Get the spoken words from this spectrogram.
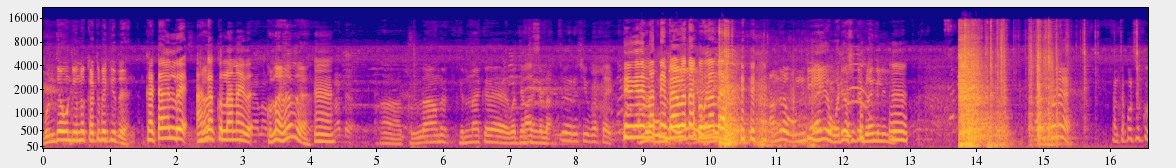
ಬುಂದೆ ಉಂಡಿ ಇನ್ನೂ ಕಟ್ಟಬೇಕಿದೆ ಕಟ್ಟಲ್ರಿ ಹಂಗ ಕುಲ್ಲಾನ ಇದು. ಕುಲ್ಲ ಏನದ ಕುಲ್ಲ ಅಂದ್ರೆ ತಿನ್ನಕ ಒಜ್ಜೆ ಅನ್ಸಂಗಿಲ್ಲ ರುಚಿ ಬರ್ತೈತಿ ತಿನ್ಗಿನಿ ಮತ್ ನೀ ಕುತ್ಕೊಂಡ ಅಂದ್ರೆ ಉಂಡಿ ಒಡೆಯೋ ಸುದ್ದಿ ಬೆಳಂಗಿಲ್ಲ ಚಪ್ಪಲ್ ಸಿಕ್ಕು.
